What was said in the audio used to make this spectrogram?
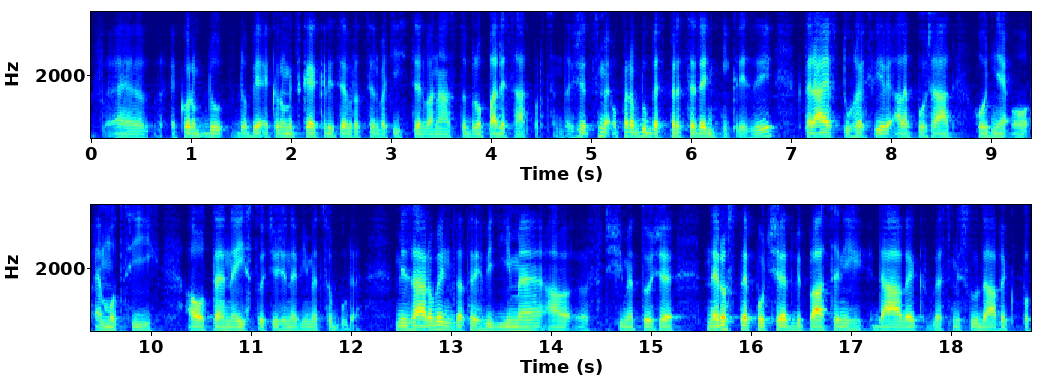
v eh, době ekonomické krize v roce 2012 to bylo 50% Takže jsme opravdu bezprecedentní krizi, která je v tuhle chvíli ale pořád hodně o emocích a o té nejistotě, že nevíme, co bude. My zároveň v datech vidíme a slyšíme to, že neroste počet vyplácených dávek ve smyslu dávek pod,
